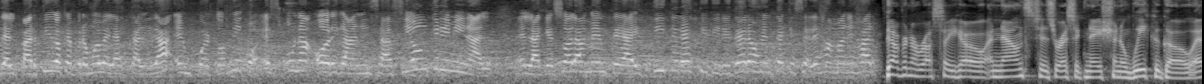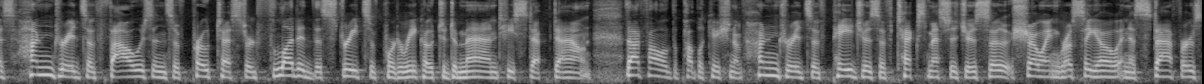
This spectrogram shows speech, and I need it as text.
del partido que promueve la estabilidad en Puerto Rico es una organización criminal en la que solamente hay títeres, titiriteros, gente que se deja manejar. Governor Rosselló announced his resignation a week ago as hundreds of thousands of protesters flooded the streets of Puerto Rico to demand he step down. That followed the publication of hundreds of pages of text messages uh, showing Rosselló and his staffers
